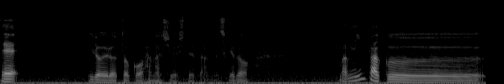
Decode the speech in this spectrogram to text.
で、いろいろとこう話をしてたんですけど、まあ、民泊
